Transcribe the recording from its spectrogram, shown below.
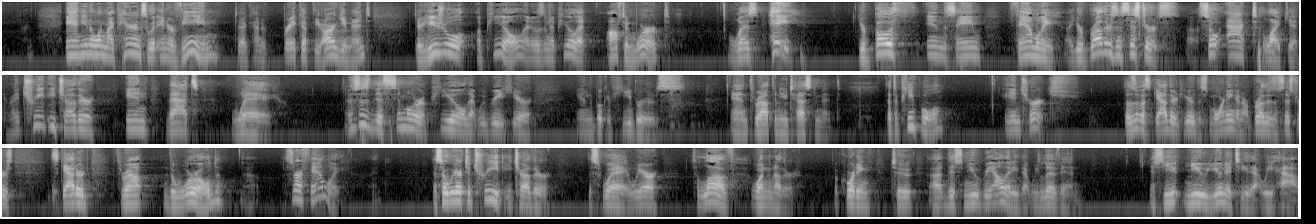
And, you know, when my parents would intervene to kind of break up the argument, their usual appeal, and it was an appeal that often worked, was hey, you're both in the same family. You're brothers and sisters. Uh, so act like it, right? Treat each other in that way. This is the similar appeal that we read here in the book of Hebrews and throughout the New Testament. That the people in church, those of us gathered here this morning and our brothers and sisters scattered throughout the world, this is our family. And so we are to treat each other this way. We are to love one another according to uh, this new reality that we live in, this u- new unity that we have.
